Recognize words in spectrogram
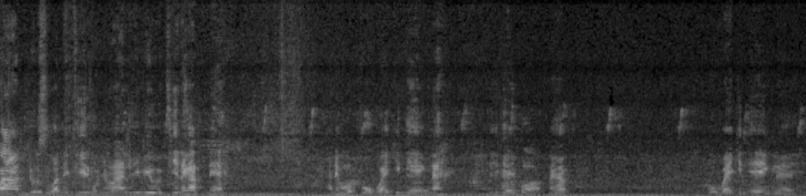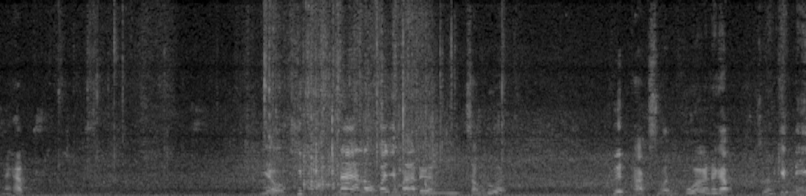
บ้านดูสวนอีกที ผมจะมารีวิวอีกทีนะครับ เนี่ย อันนี้ผมปลูกไว้กินเองนะที่เคยบอกนะครับปลูกไว้กินเองเลยนะครับ เดี๋ยวคลิปหน้าเราก็จะมาเดินสำรวจพืชผักสวนครัวกันนะครับ ส่วนคลิปนี้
